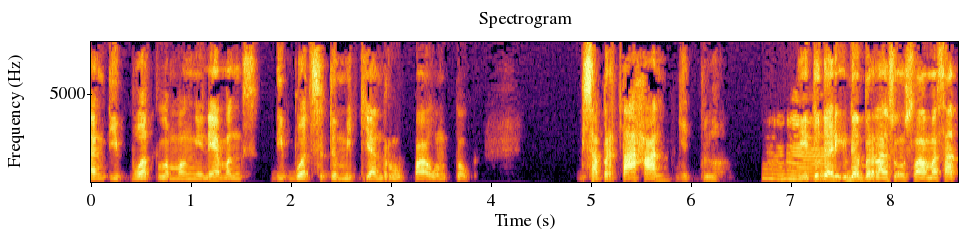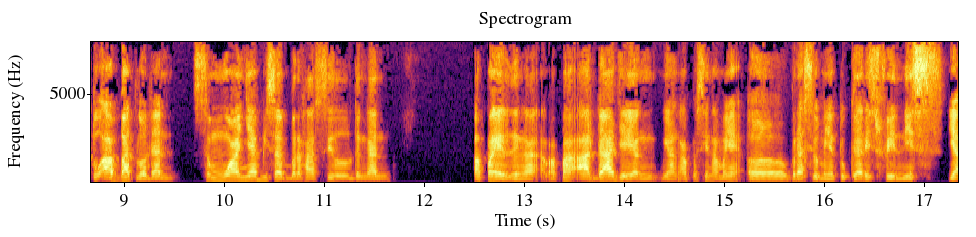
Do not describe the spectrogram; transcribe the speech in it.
yang dibuat lemeng ini emang dibuat sedemikian rupa untuk bisa bertahan gitu loh. Itu Hmm. dari udah berlangsung selama satu abad loh dan semuanya bisa berhasil dengan apa ya dengan apa ada aja yang yang apa sih namanya eh, berhasil menyentuh garis finish. Ya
